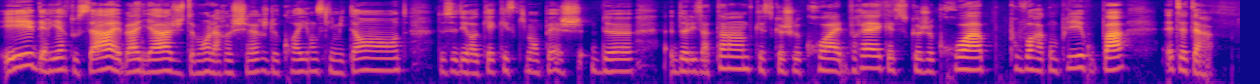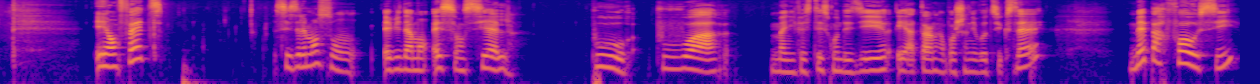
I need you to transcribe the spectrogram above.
Et derrière tout ça, eh ben, il y a justement la recherche de croyances limitantes, de se dire, OK, qu'est-ce qui m'empêche de, de les atteindre, qu'est-ce que je crois être vrai, qu'est-ce que je crois pouvoir accomplir ou pas, etc. Et en fait, ces éléments sont évidemment essentiels pour pouvoir manifester ce qu'on désire et atteindre un prochain niveau de succès, mais parfois aussi,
